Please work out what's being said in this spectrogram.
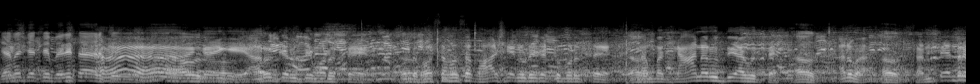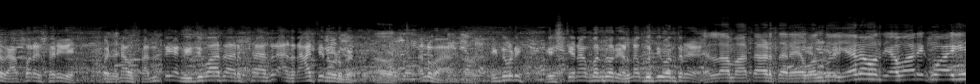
ಜನ ಜೊತೆ ಬೆರಿತಾ. ಹಂಗಾಗಿ ಆರೋಗ್ಯ ವೃದ್ಧಿ ಮಾಡುತ್ತೆ. ಒಂದು ಹೊಸ ಹೊಸ ಭಾಷೆ ನುಡಿಗಟ್ಟು ಬರುತ್ತೆ. ನಮ್ಮ ಜ್ಞಾನ ವೃದ್ಧಿ ಆಗುತ್ತೆ. ಹೌದು. ಅಲ್ವಾ. ಸಂತೆ ಅಂದ್ರೆ ವ್ಯಾಪಾರ ಸರಿ ಬಟ್ ನಾವು ಸಂತೆಯ ನಿಜವಾದ ಅರ್ಥ ಅಂದ್ರೆ ಅದ್ರ ಆಚೆ ನೋಡ್ಬೇಕು. ಹೌದು. ಅಲ್ವಾ? ಈಗ ನೋಡಿ ಎಷ್ಟು ಜನ ಬಂದವರು? ಎಲ್ಲ ಬುದ್ಧಿವಂತರೇ. ಎಲ್ಲ ಮಾತಾಡ್ತಾರೆ. ಒಂದು ಏನೋ ಒಂದು ವ್ಯವಹಾರಿಕವಾಗಿ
